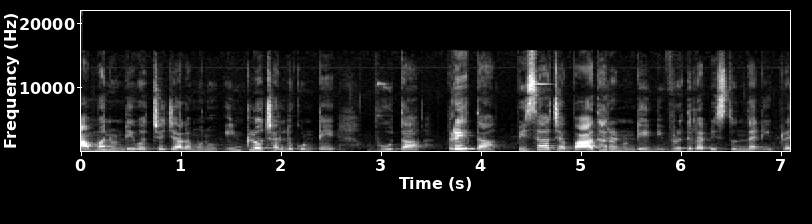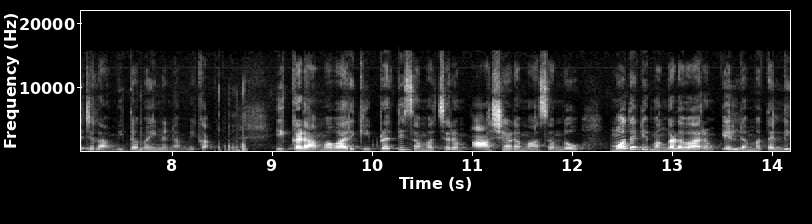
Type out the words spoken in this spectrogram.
అమ్మ నుండి వచ్చే జలమును ఇంట్లో చల్లుకుంటే భూత ప్రేత పిశాచ బాధల నుండి నివృత్తి లభిస్తుందని ప్రజల అమితమైన నమ్మిక. ఇక్కడ అమ్మవారికి ప్రతి సంవత్సరం ఆషాఢ మాసంలో మొదటి మంగళవారం ఎల్లమ్మ తల్లి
